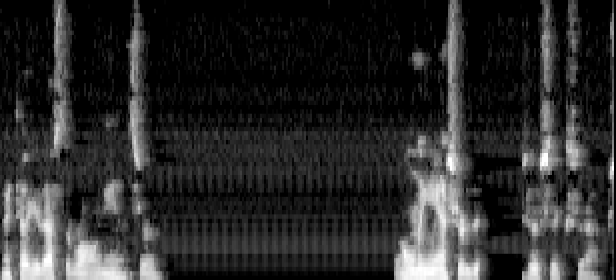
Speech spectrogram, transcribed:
And I tell you that's the wrong answer? The only answer that Jesus accepts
